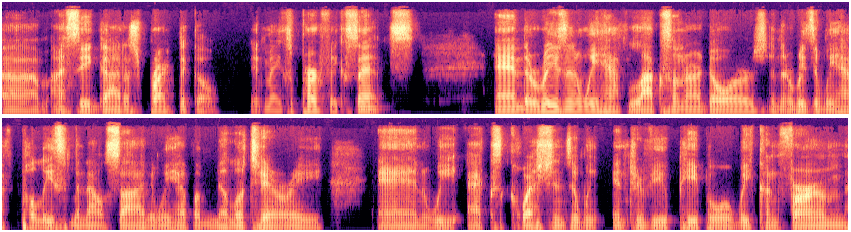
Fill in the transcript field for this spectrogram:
um, I see God as practical. It makes perfect hmm. sense. And the reason we have locks on our doors and the reason we have policemen outside and we have a military and we ask questions and we interview people. We confirm,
